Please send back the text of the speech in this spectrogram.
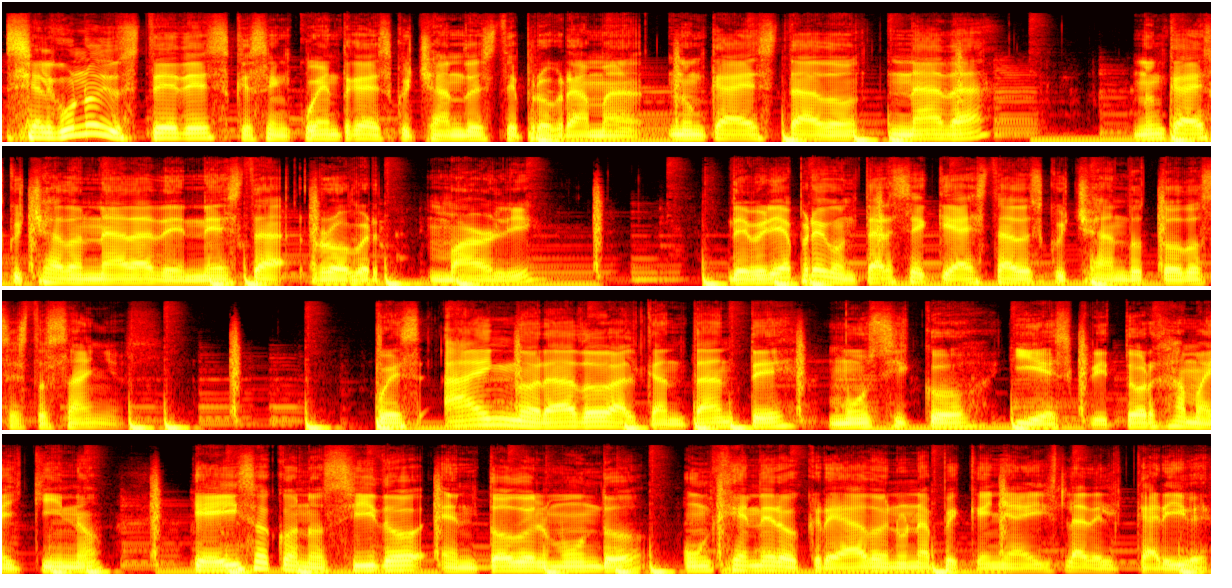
Si alguno de ustedes que se encuentra escuchando este programa nunca ha estado nada, nunca ha escuchado nada de Nesta Robert Marley, debería preguntarse qué ha estado escuchando todos estos años. Pues ha ignorado al cantante, músico y escritor jamaiquino que hizo conocido en todo el mundo un género creado en una pequeña isla del Caribe.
